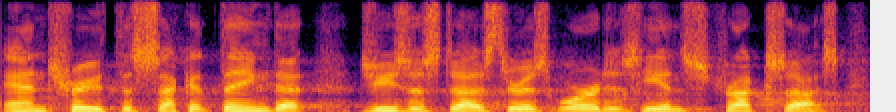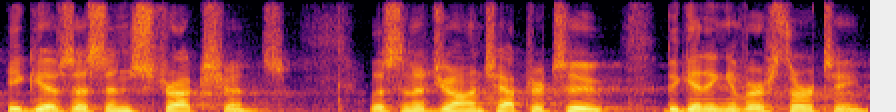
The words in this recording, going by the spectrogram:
and truth. The second thing that Jesus does through His Word is He instructs us, He gives us instructions. Listen to John chapter 2, beginning in verse 13.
